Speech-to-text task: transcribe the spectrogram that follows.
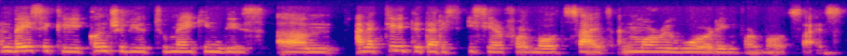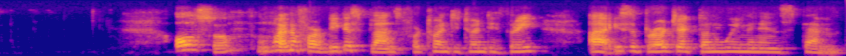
and basically contribute to making this um, an activity that is easier for both sides and more rewarding for both sides. Also, one of our biggest plans for 2023 uh, is a project on women in STEM,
